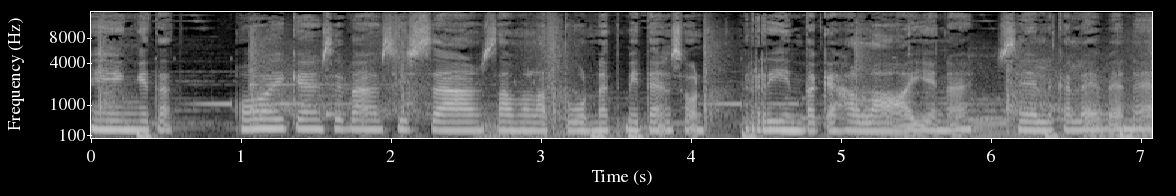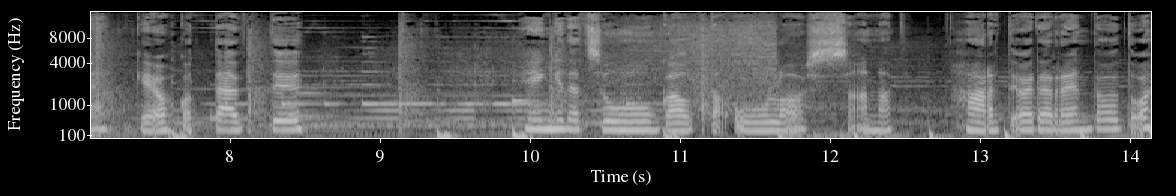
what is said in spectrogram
Hengität oikein syvään sisään. Samalla tunnet, miten sun rintakehä laajenee, selkä levenee, keuhkot täyttyy. Hengität suun kautta ulos, annat hartioiden rentoutua.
